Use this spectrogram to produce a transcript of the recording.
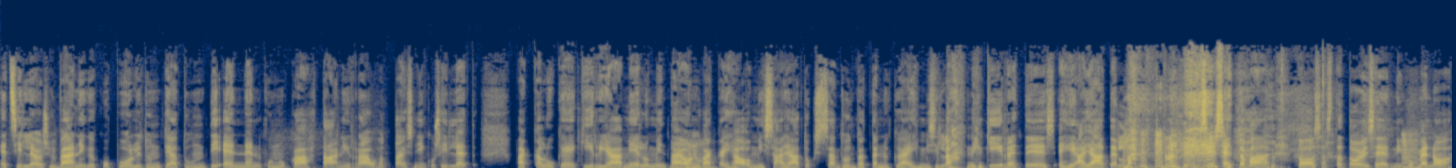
että sille olisi hyvä niinku joku puoli tuntia, tunti ennen kuin nukahtaa, niin rauhoittaisi niinku sille, että vaikka lukee kirjaa mieluummin tai mm. on vaikka ihan omissa ajatuksissaan, tuntuu, että nykyään ihmisillä on niin kiire, että ei, ei ajatella, mm. siis että vaan toisesta toiseen niinku mm. menoa,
